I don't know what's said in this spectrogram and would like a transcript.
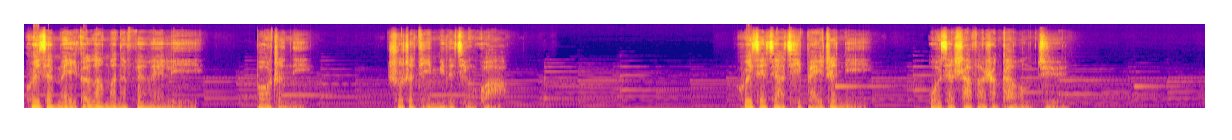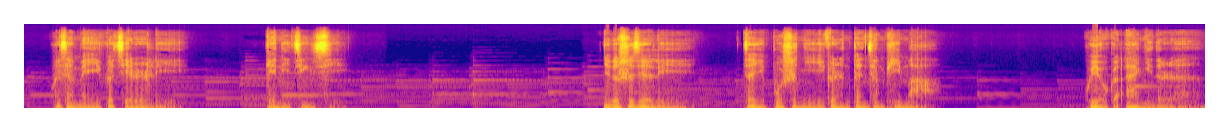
会在每一个浪漫的氛围里，抱着你。说着甜蜜的情话，会在假期陪着你，窝在沙发上看网剧。会在每一个节日里，给你惊喜。你的世界里，再也不是你一个人单枪匹马。会有个爱你的人，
